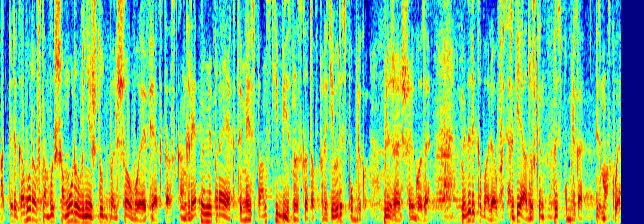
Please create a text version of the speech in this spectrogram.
От переговоров на высшем уровне ждут большого эффекта. С конкретными проектами испанский бизнес готов прийти в республику в ближайшие годы. Дмитрий Ковалев, Сергей Адушкин, Республика из Москвы.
